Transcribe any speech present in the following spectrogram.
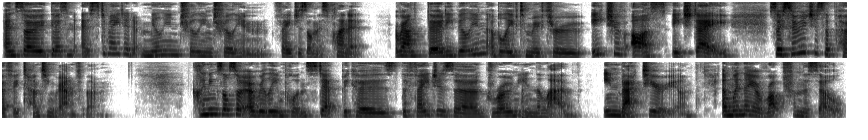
and so there's an estimated million trillion trillion phages on this planet. Around 30 billion are believed to move through each of us each day, so sewage is the perfect hunting ground for them. Cleaning is also a really important step because the phages are grown in the lab in bacteria, and when they erupt from the cell,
